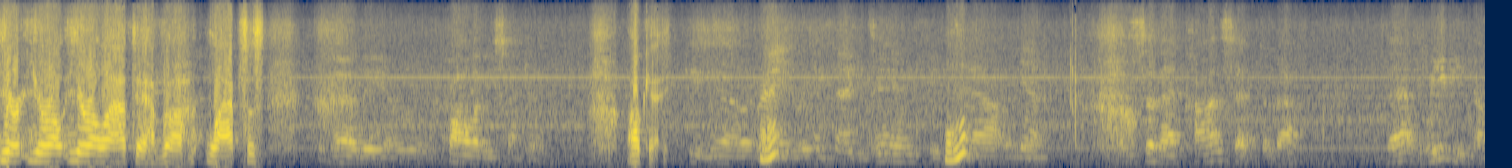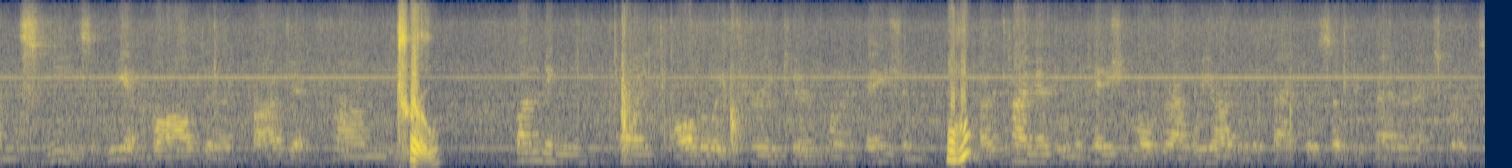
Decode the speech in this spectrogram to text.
You're you're you're allowed to have uh, lapses. No, the uh, quality center. Okay. You know, Right, everything feeds exactly. in, feeds Mhm. Yeah. so that concept about that, we become the SMEs. If we get involved in a project from the True. funding point all the way through to implementation, Mhm. by the time implementation rolls around, we are the de facto subject matter experts.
